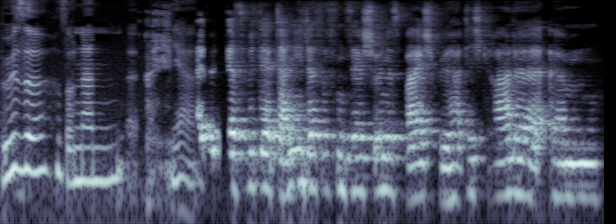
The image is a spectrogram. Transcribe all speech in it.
böse, sondern äh, ja. Also das mit der Dani, das ist ein sehr schönes Beispiel. Hatte ich gerade ähm,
